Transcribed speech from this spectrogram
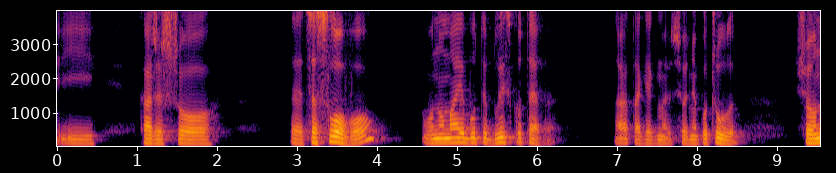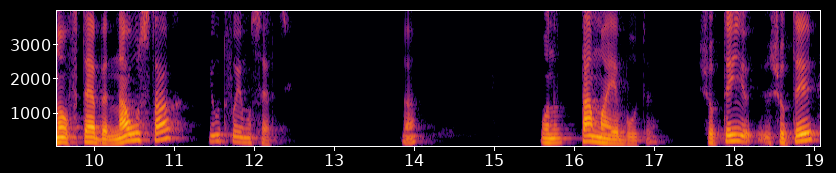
і каже, що це слово воно має бути близько тебе. Так, як ми сьогодні почули, що воно в тебе на устах і у твоєму серці. Воно там має бути, щоб ти, щоб ти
